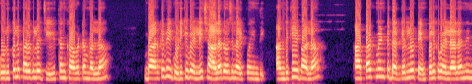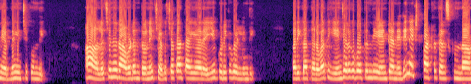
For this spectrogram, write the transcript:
ఉరుకులు పరుగుల జీవితం కావటం వల్ల భార్గవి గుడికి వెళ్ళి చాలా రోజులు అయిపోయింది అందుకే ఇవాళ అపార్ట్మెంట్ దగ్గరలో టెంపుల్కి వెళ్ళాలని నిర్ణయించుకుంది. ఆ ఆలోచన రావడంతోనే చకచకా తయారయ్యి గుడికి వెళ్ళింది. మరి ఆ తర్వాత ఏం జరగబోతుంది ఏంటి అనేది నెక్స్ట్ పార్ట్ తెలుసుకుందాం.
